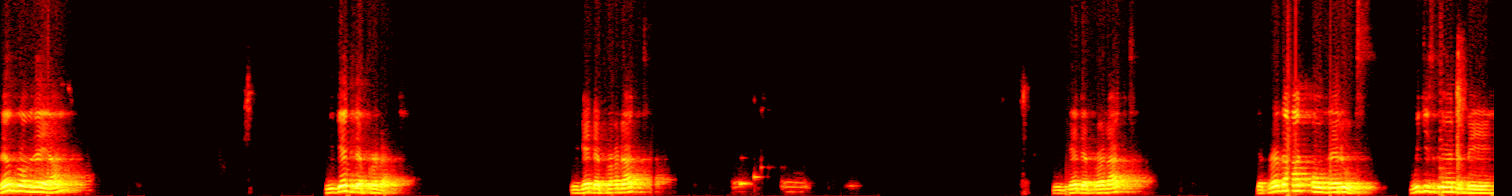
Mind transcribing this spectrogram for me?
Then from there, we get the product. We get the product. We get the product the product of the roots, which is going to be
